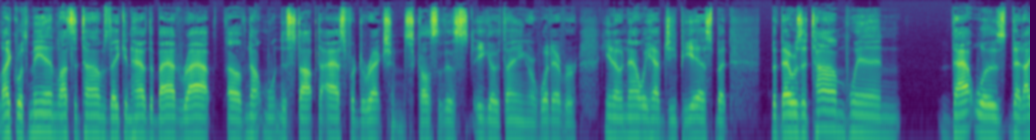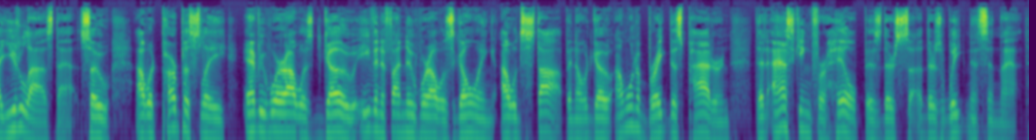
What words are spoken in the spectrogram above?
like with men, lots of times they can have the bad rap of not wanting to stop to ask for directions because of this ego thing or whatever. You know, now we have GPS, but but there was a time when that was that I utilized that. So I would purposely everywhere I was go, even if I knew where I was going, I would stop and I would go. I want to break this pattern that asking for help is there's uh, there's weakness in that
